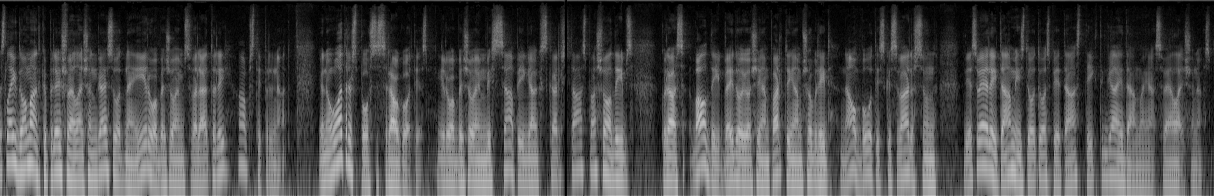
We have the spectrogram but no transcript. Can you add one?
Tas liek domāt, ka priekšvēlēšana gaisotnē ierobežojums varētu arī apstiprināt. Jo no otras puses raugoties, ierobežojumi vissāpīgāk skars tās pašvaldības, kurās valdību veidojošajām partijām šobrīd nav būtiskas varas un diez vai arī tām izdotos pie tās tikt gaidāmajās vēlēšanās.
